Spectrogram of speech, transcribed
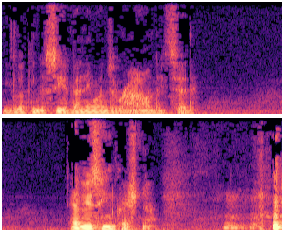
he's looking to see if anyone's around. He said, Have you seen Krishna? and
